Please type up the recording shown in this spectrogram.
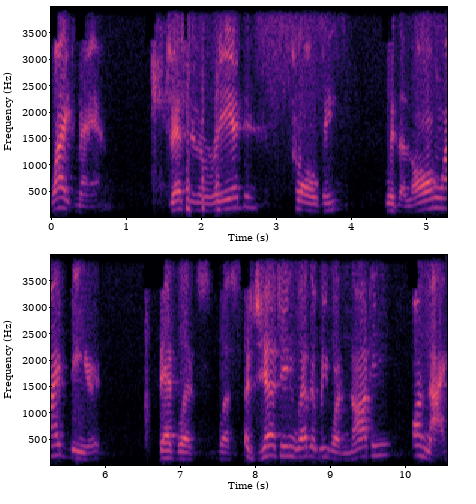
white man dressed in a red clothing with a long white beard that was was judging whether we were naughty or nice,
